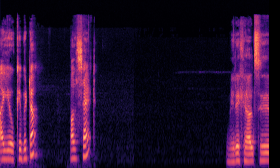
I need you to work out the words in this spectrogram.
आइए ओके बेटा? ऑल सेट मेरे ख्याल से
